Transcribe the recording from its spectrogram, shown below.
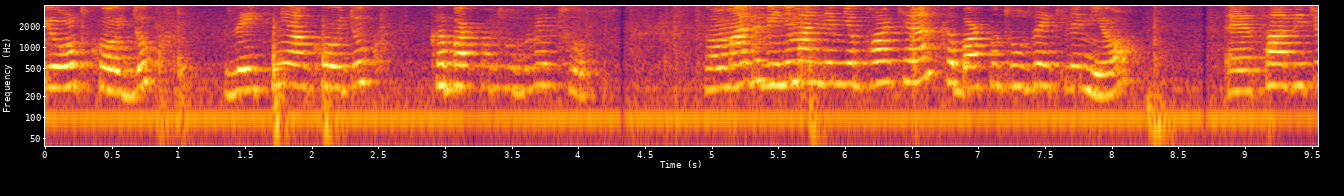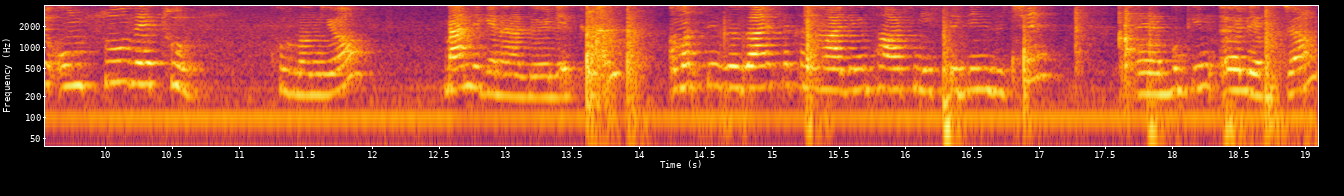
Yoğurt koyduk. Zeytinyağı koyduk. Kabartma tozu ve tuz. Normalde benim annem yaparken kabartma tozu eklemiyor. Ee, sadece un, su ve tuz kullanıyor. Ben de genelde öyle yapıyorum. Ama siz özellikle kayınvalidemin tarifini istediğiniz için e, bugün öyle yapacağım.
